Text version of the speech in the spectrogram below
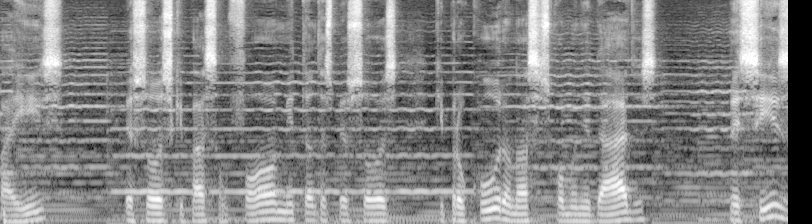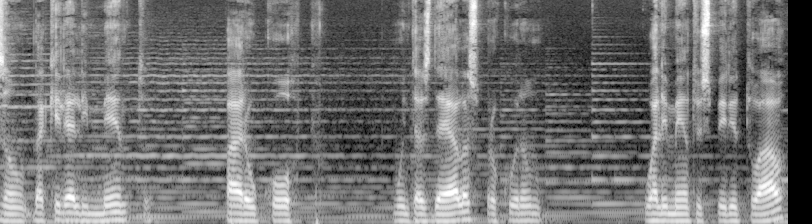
país, pessoas que passam fome, tantas pessoas que procuram nossas comunidades, precisam daquele alimento para o corpo. Muitas delas procuram o alimento espiritual,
